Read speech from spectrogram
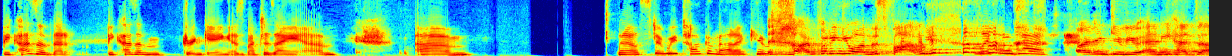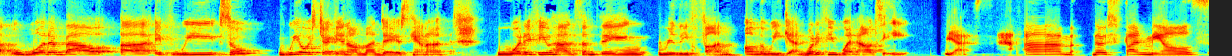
because of that because I'm drinking as much as I am. Um, what else did we talk about? I can't. I'm putting you on the spot. like, oh gosh, I didn't give you any heads up. What about uh, if we? So we always check in on Mondays, Hannah. What if you had something really fun on the weekend? What if you went out to eat? Yes. Um, those fun meals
